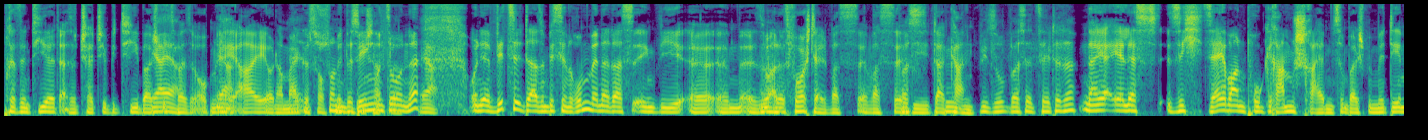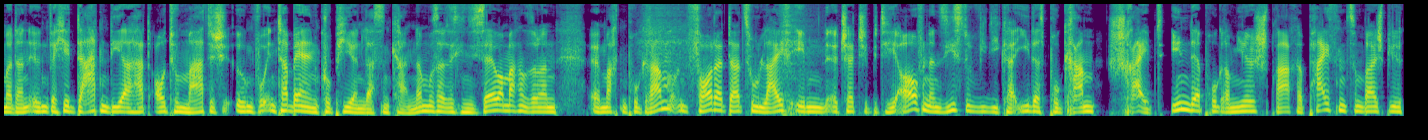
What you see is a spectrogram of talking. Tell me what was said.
präsentiert, also ChatGPT beispielsweise, ja. OpenAI Ja. oder Er ist Microsoft mit Bing und so. Ne? Und er witzelt da so ein bisschen rum, wenn er das irgendwie äh, ähm, äh, so alles vorstellt, was, äh, was, äh, die da wie- kann. Wieso, was erzählt er da? Naja, er lässt sich selber ein Programm schreiben, zum Beispiel, mit dem er dann irgendwelche Daten, die er hat, automatisch irgendwo in Tabellen kopieren lassen kann. Da muss er sich nicht selber machen, sondern äh, macht ein Programm und fordert dazu live eben äh, ChatGPT auf und dann siehst du, wie die KI das Programm schreibt. In der Programmiersprache Python zum Beispiel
